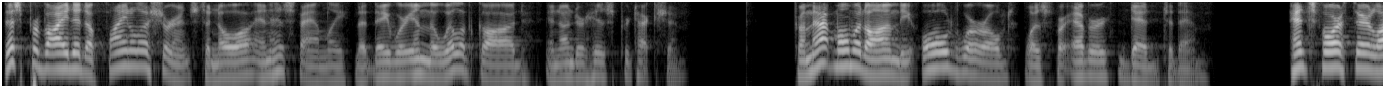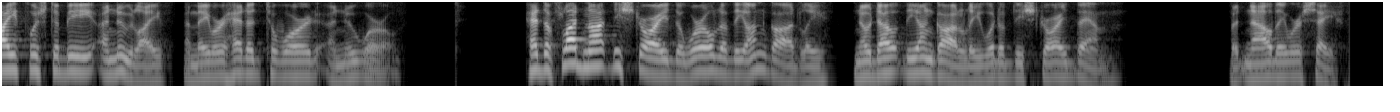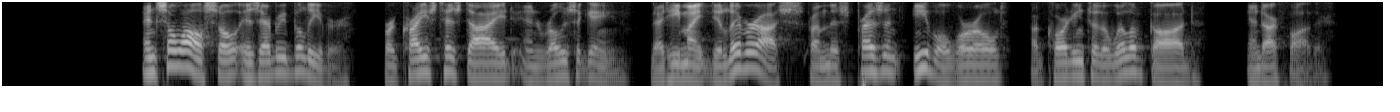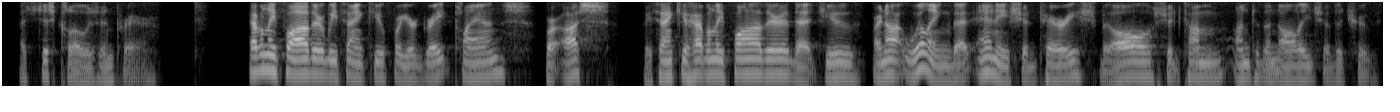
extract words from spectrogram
This provided a final assurance to Noah and his family that they were in the will of God and under his protection. From that moment on, the old world was forever dead to them. Henceforth, their life was to be a new life, and they were headed toward a new world. Had the flood not destroyed the world of the ungodly, no doubt the ungodly would have destroyed them. But now they were safe. And so also is every believer, for Christ has died and rose again, that he might deliver us from this present evil world according to the will of God and our Father. Let's just close in prayer. Heavenly Father, we thank you for your great plans for us we thank you, Heavenly Father, that you are not willing that any should perish, but all should come unto the knowledge of the truth.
